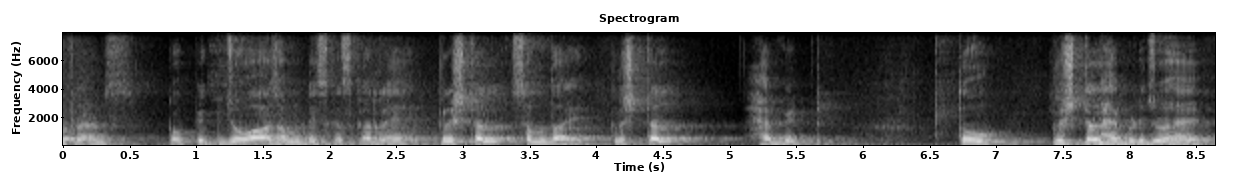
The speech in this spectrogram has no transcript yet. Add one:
फ्रेंड्स टॉपिक जो आज हम डिस्कस कर रहे हैं क्रिस्टल समुदाय क्रिस्टल हैबिट तो क्रिस्टल हैबिट जो है,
